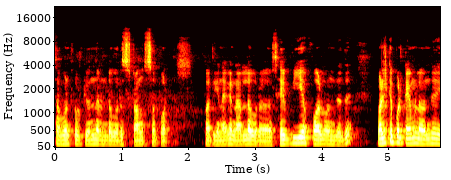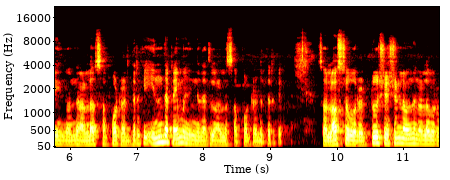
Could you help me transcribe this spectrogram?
seven fifty வந்து நல்ல ஒரு ஸ்ட்ராங் சப்போர்ட் பார்த்தீங்கன்னாக்கா நல்ல ஒரு ஹெவியாக ஃபால் வந்தது. மல்டிபிள் டைமில் வந்து இங்கே வந்து நல்ல சப்போர்ட் எடுத்திருக்கு. இந்த டைம் இந்த இடத்துல நல்ல சப்போர்ட் எடுத்திருக்கு. ஸோ லாஸ்ட்டு ஒரு டூ செஷனில் வந்து நல்ல ஒரு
